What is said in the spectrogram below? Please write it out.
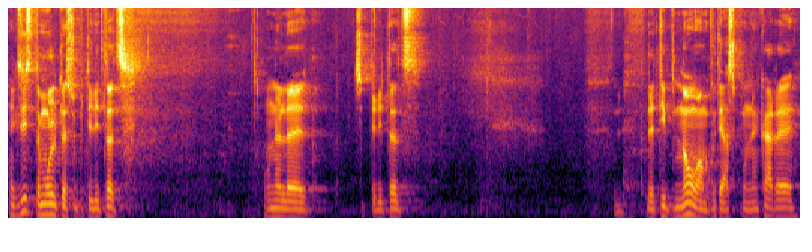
Există multe subtilități, unele subtilități de tip nou, am putea spune, care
